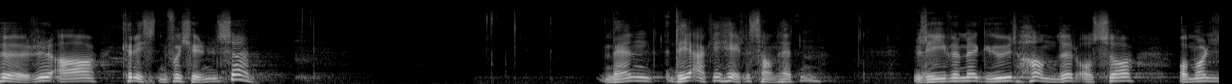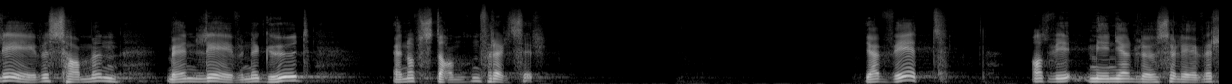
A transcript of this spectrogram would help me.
hører av kristen forkynnelse. Men det er ikke hele sannheten. Livet med Gud handler også om å leve sammen med en levende Gud, en oppstanden frelser. Jeg vet at vi, min gjenløse lever.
